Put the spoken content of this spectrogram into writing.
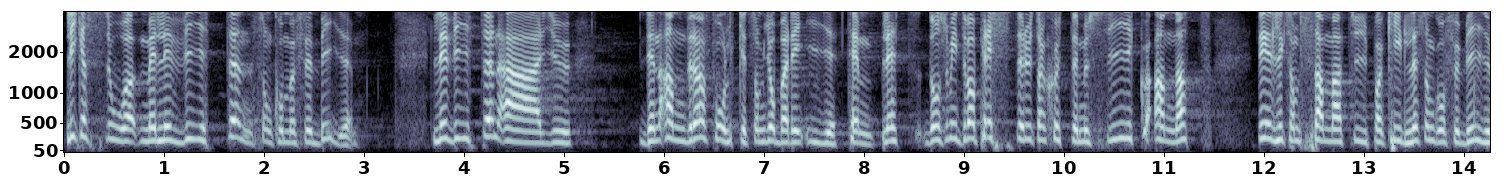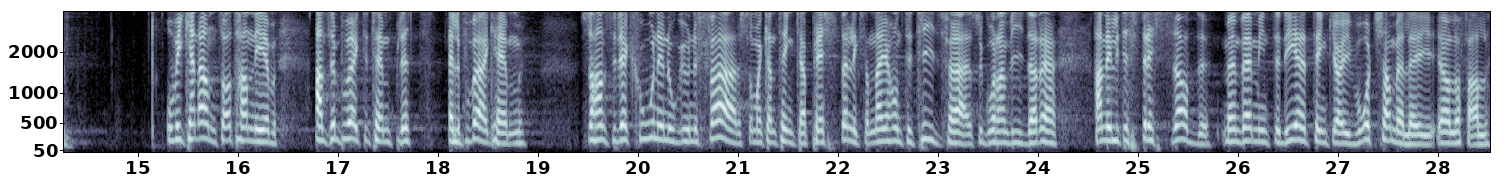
Likaså med leviten som kommer förbi. Leviten är ju den andra folket som jobbade i templet. De som inte var präster utan skötte musik och annat. Det är liksom samma typ av kille som går förbi. Och vi kan anta att han är antingen på väg till templet eller på väg hem. Så hans reaktion är nog ungefär som man kan tänka prästen. Liksom. Nej, jag har inte tid för det här. Så går han vidare. Han är lite stressad, men vem är inte det, tänker jag, i vårt samhälle i alla fall.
